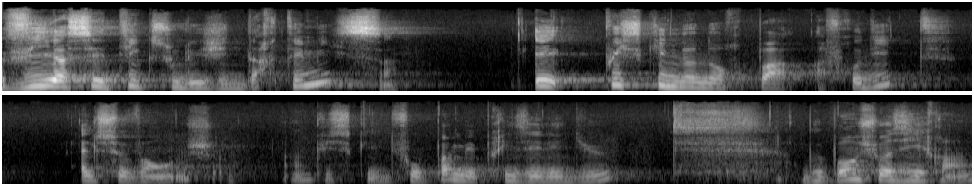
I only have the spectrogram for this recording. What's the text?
vie ascétique sous l'égide d'Artémis. Et puisqu'il n'honore pas Aphrodite, elle se venge, hein, puisqu'il ne faut pas mépriser les dieux. On ne peut pas en choisir un,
